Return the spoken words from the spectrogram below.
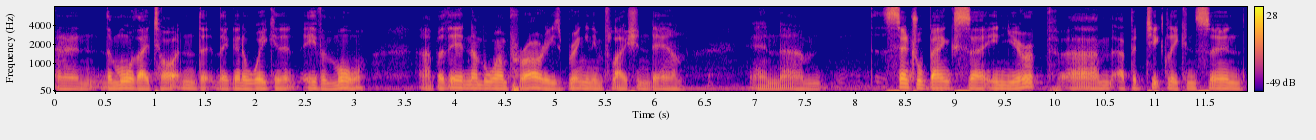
and the more they tighten, they're going to weaken it even more. Uh, but their number one priority is bringing inflation down. And um, central banks uh, in Europe um, are particularly concerned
